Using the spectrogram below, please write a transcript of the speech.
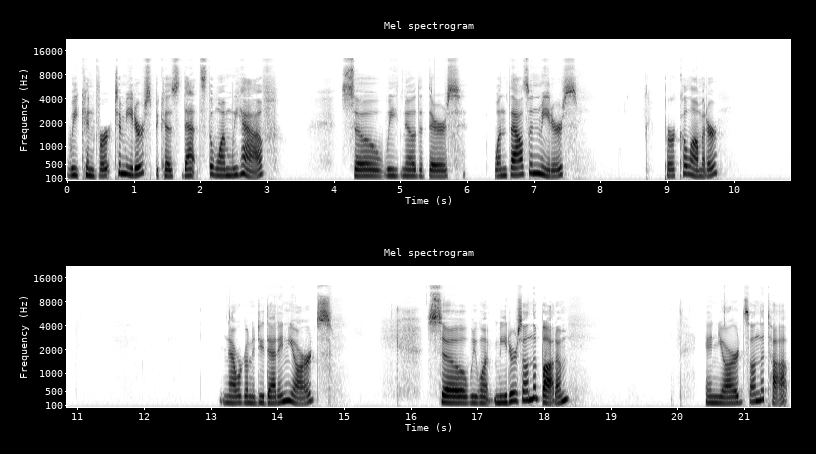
We convert to meters because that's the one we have. So we know that there's 1,000 meters per kilometer. Now we're going to do that in yards. So we want meters on the bottom and yards on the top.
